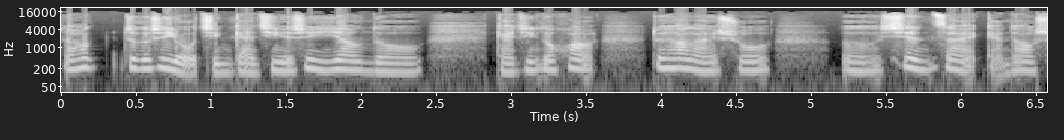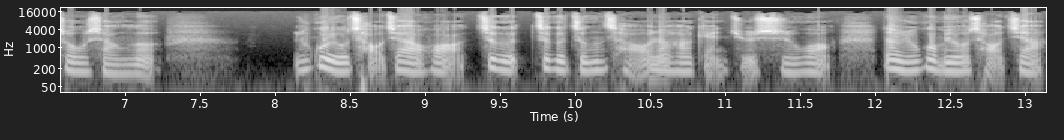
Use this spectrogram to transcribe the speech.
然后这个是友情，感情也是一样的哦。感情的话，对他来说，呃，现在感到受伤了。如果有吵架的话，这个这个争吵让他感觉失望。那如果没有吵架，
